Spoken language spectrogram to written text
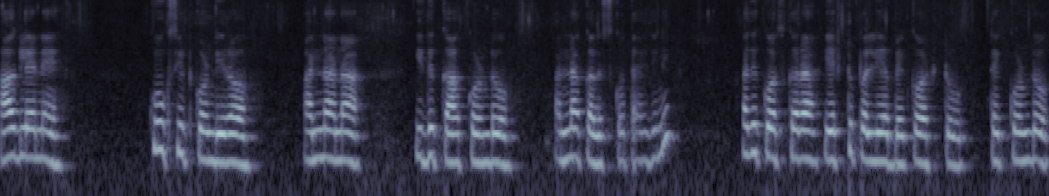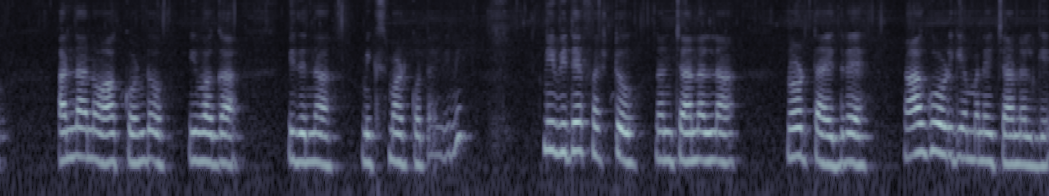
ಆಗಲೇ ಕೂಗ್ಸಿಟ್ಕೊಂಡಿರೋ ಅನ್ನನ ಇದಕ್ಕೆ ಹಾಕ್ಕೊಂಡು ಅನ್ನ ಕಲಿಸ್ಕೊತಾ ಇದ್ದೀನಿ. ಅದಕ್ಕೋಸ್ಕರ ಎಷ್ಟು ಪಲ್ಯ ಬೇಕೋ ಅಷ್ಟು ತೆಕ್ಕೊಂಡು ಅನ್ನನೂ ಹಾಕ್ಕೊಂಡು ಇವಾಗ ಇದನ್ನು ಮಿಕ್ಸ್ ಮಾಡ್ಕೋತಾ ಇದ್ದೀನಿ. ನೀವಿದೇ ಫಸ್ಟು ನನ್ನ ಚಾನಲ್ನ ನೋಡ್ತಾ ಇದ್ದರೆ ಹಾಗೂ ಅಡುಗೆ ಮನೆ ಚಾನಲ್ಗೆ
